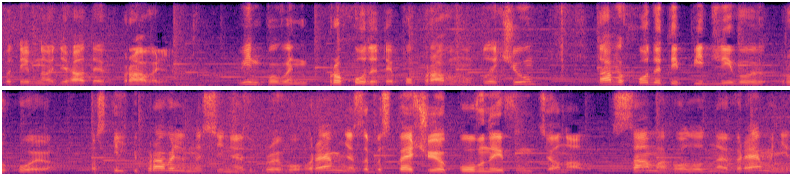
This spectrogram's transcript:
потрібно одягати правильно. Він повинен проходити по правому плечу та виходити під лівою рукою, оскільки правильне носіння збройового ременя забезпечує повний функціонал. Саме головне в ремені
